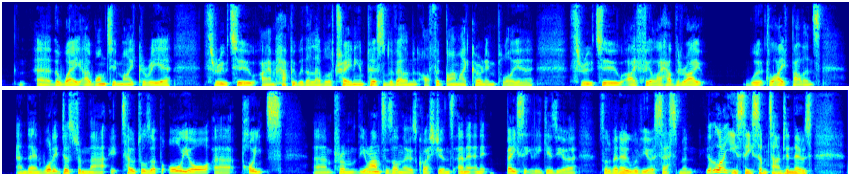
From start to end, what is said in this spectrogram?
uh, the way I want in my career through to I am happy with the level of training and personal development offered by my current employer through to I feel I have the right work life balance. And then what it does from that, it totals up all your uh, points um, from your answers on those questions, and and it basically gives you a sort of an overview assessment, like you see sometimes in those,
